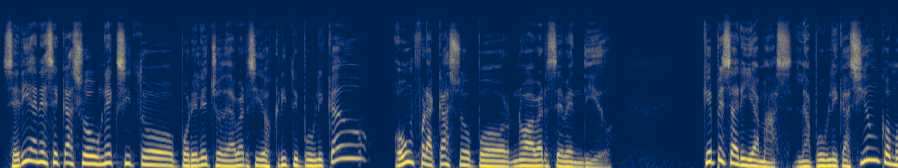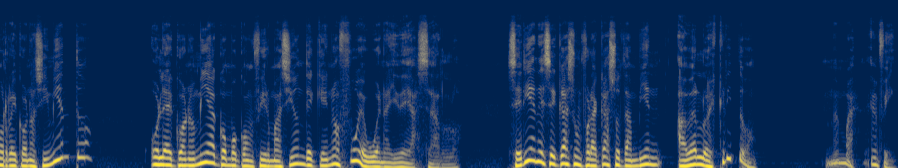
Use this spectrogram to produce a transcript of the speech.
¿Sería en ese caso un éxito por el hecho de haber sido escrito y publicado o un fracaso por no haberse vendido? ¿Qué pesaría más, la publicación como reconocimiento o la economía como confirmación de que no fue buena idea hacerlo? ¿Sería en ese caso un fracaso también haberlo escrito? Bueno, en fin,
